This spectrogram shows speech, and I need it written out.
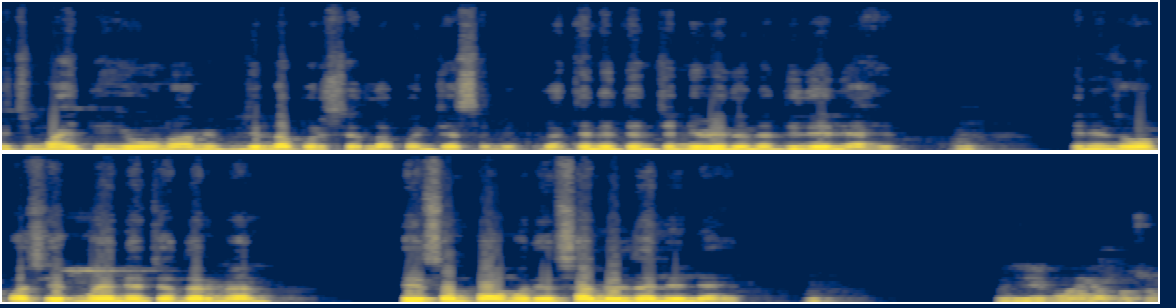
त्याची माहिती घेऊन आम्ही जिल्हा परिषदला पंचायत समितीला त्यांनी त्यांचे निवेदन दिलेले आहेत. त्यांनी जवळपास एक महिन्याच्या दरम्यान हे संपामध्ये सामील झालेले आहेत. म्हणजे एक महिन्यापासून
